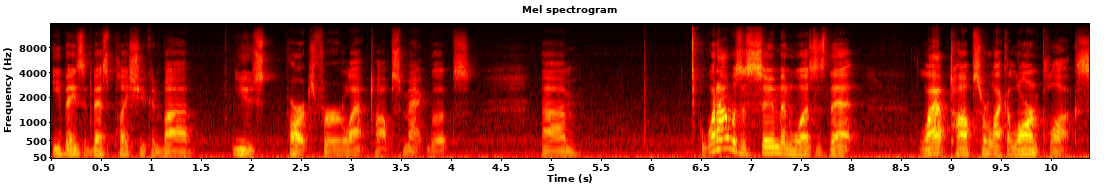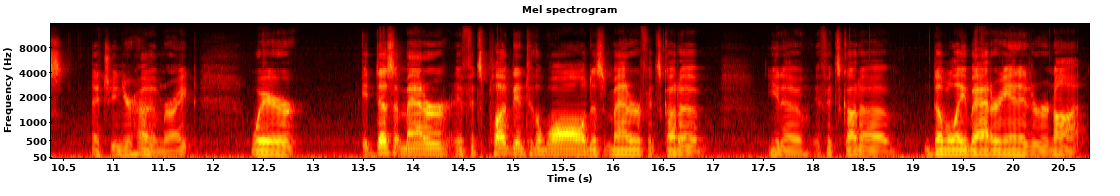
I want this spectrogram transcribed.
eBay's the best place you can buy used parts for laptops, MacBooks. Um, what I was assuming was is that laptops are like alarm clocks in your home, right? Where it doesn't matter if it's plugged into the wall. It doesn't matter if it's got a, you know, if it's got a double A battery in it or not.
